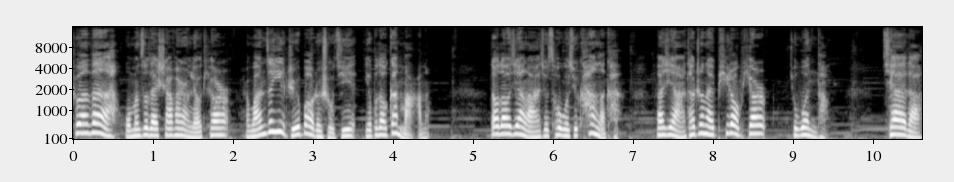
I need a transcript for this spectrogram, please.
吃完饭啊，我们坐在沙发上聊天，丸子一直抱着手机，也不知道干嘛呢。叨叨见了就凑过去看了看，发现啊他正在 P 照片，就问他：“亲爱的。”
